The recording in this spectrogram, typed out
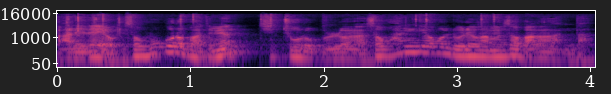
만일에 여기서 호구로 받으면 뒤쪽으로 물러나서 환격을 노려가면서 막아간다.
